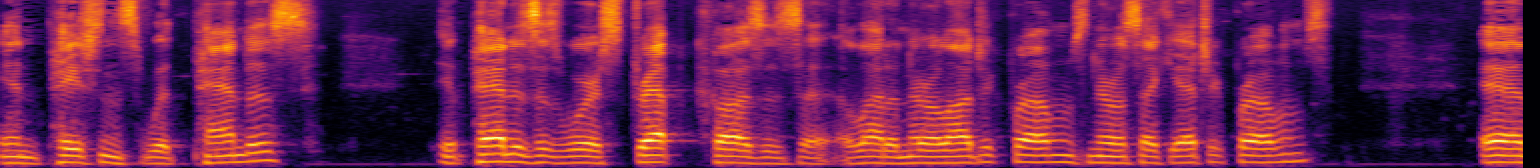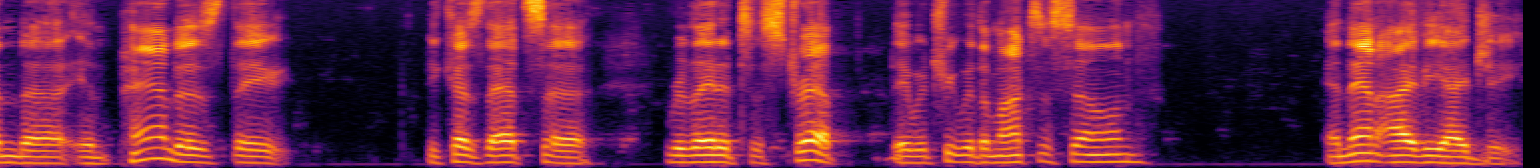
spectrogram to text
in patients with PANDAS. PANDAS is where strep causes a, a, lot of neurologic problems, neuropsychiatric problems, and uh, in PANDAS, they because that's uh, related to strep, they would treat with amoxicillin and then IVIG.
